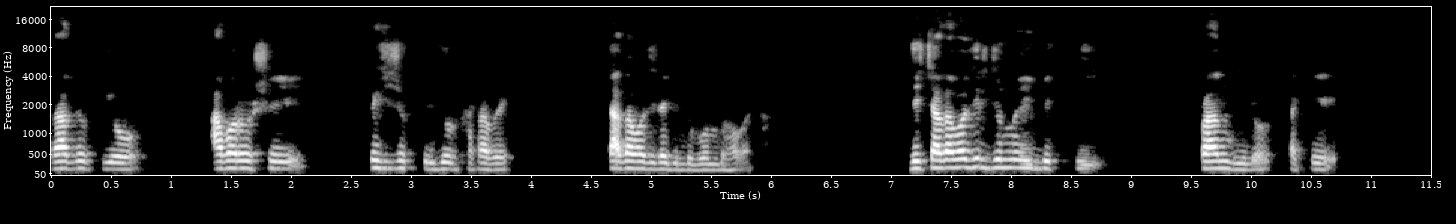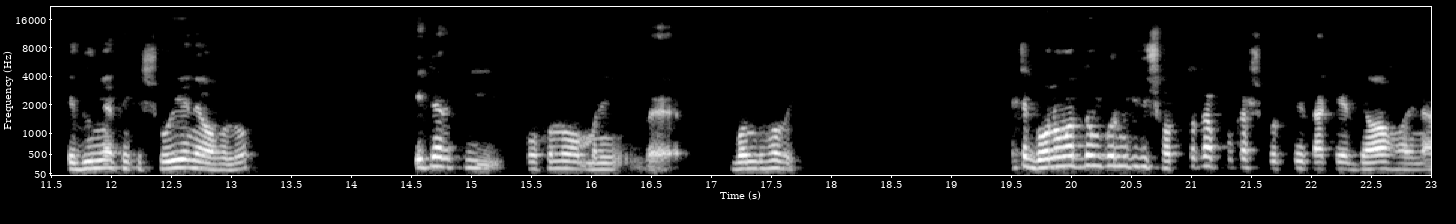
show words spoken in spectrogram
রাজকীয়, আবারও সেই পেশি শক্তির জোর খাটাবে, চাঁদাবাজিটা কিন্তু বন্ধ হবে না। যে চাঁদাবাজির জন্য এই ব্যক্তি প্রাণ দিল, তাকে এ দুনিয়া থেকে সরিয়ে নেওয়া হলো, এটার কি কখনো মানে বন্ধ হবে? একটা গণমাধ্যম কর্মী যদি সত্যটা প্রকাশ করতে তাকে দেওয়া হয় না,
